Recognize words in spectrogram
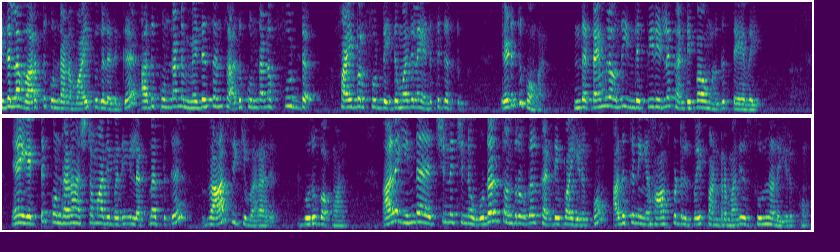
இதெல்லாம் வரத்துக்கு உண்டான வாய்ப்புகள் இருக்கு. அதுக்கு உண்டான மெடிசன்ஸ் அதுக்கு உண்டான ஃபுட் ஃபைபர் ஃபுட் இது மாதிரிலாம் எடுத்துக்கிறதுக்கு எடுத்துக்கோங்க. இந்த டைம்ல வந்து இந்த பீரியட்ல கண்டிப்பா உங்களுக்கு தேவை. ஏன்னா எட்டுக்கு உண்டான அஷ்டமாதிபதி லக்னத்துக்கு ராசிக்கு வராரு குரு பகவான். ஆனால் இந்த சின்ன சின்ன உடல் தொந்தரவுகள் கண்டிப்பா இருக்கும். அதுக்கு நீங்க ஹாஸ்பிட்டல் போய் பண்ற மாதிரி ஒரு சூழ்நிலை இருக்கும்.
